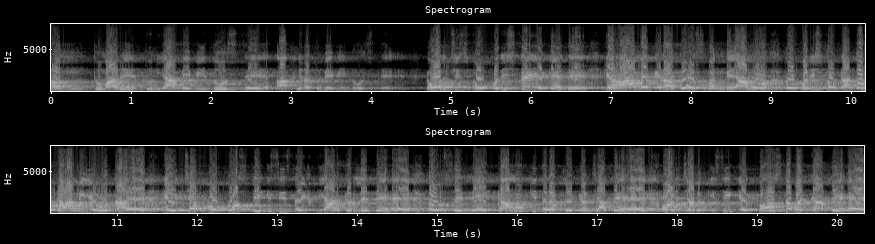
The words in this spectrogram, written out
ہم تمہارے دنیا میں بھی دوست تھے آخرت میں بھی دوست تھے اور جس کو فرشتے یہ کہہ دے کہ ہاں میں تیرا دوست بن گیا ہو تو فرشتوں کا تو کام ہی یہ ہوتا ہے کہ جب وہ دوستی کسی سے اختیار کر لیتے ہیں، تو اسے نیک کاموں کی طرف لے کر جاتے ہیں۔ اور جب کسی کے دوست بن جاتے ہیں،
